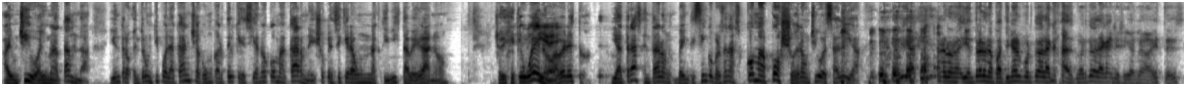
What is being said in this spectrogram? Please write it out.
hay un chivo, hay una tanda. Y entra, entró un tipo a la cancha con un cartel que decía no coma carne, y yo pensé que era un activista vegano. Yo dije, qué bueno, a ver esto. Y atrás entraron 25 personas, coma pollo, era un chivo de sadía. Y, había- y entraron, a- y entraron a patinar por toda la, ca- por toda la. Y yo digo, no, esto es,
